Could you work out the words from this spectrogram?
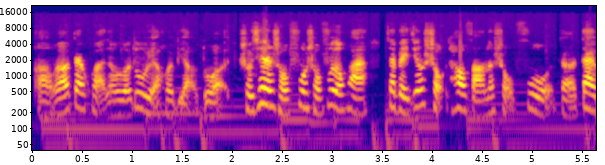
啊，我要贷款的额度也会比较多。首先是首付，首付的话，在北京首套房的首付的贷，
